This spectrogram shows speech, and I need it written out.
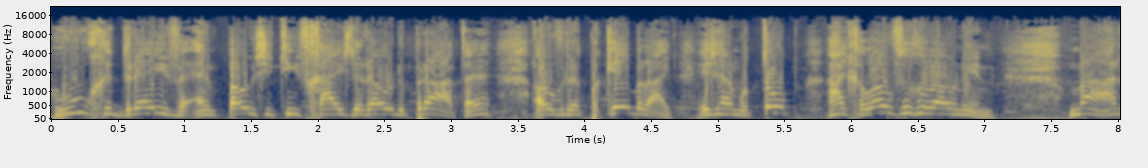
Hoe gedreven en positief Gijs de Rode praat hè, over dat parkeerbeleid. Is helemaal top. Hij gelooft er gewoon in. Maar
